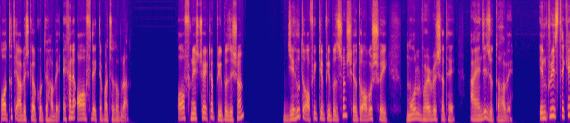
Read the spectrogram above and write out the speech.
পদ্ধতি আবিষ্কার করতে হবে। এখানে অফ দেখতে পাচ্ছ তোমরা। অফ নিশ্চয়ই একটা প্রিপোজিশন। যেহেতু অফ একটি প্রিপোজিশন সেহেতু অবশ্যই মূল ভার্বের সাথে আইএনজি যুক্ত হবে। ইনক্রিজ থেকে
